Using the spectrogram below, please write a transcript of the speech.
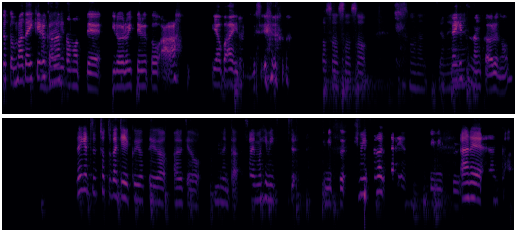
ちょっとまだいけるかなと思って、いろいろ言ってると、ああ、やばいってなるし。そうそうそうそう。そうなんですよね。来月なんかあるの？来月ちょっとだけ行く予定があるけど、ななんかそれも秘密。秘密。秘密ばっかり。秘密。あれ、なんか、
